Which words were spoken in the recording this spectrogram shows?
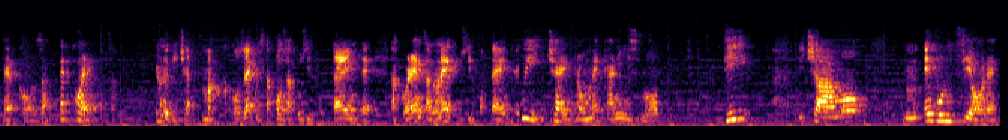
Per cosa? Per coerenza. E uno dice, ma cos'è questa cosa così potente? La coerenza non è così potente. Qui c'entra un meccanismo di, diciamo, mm, evoluzione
